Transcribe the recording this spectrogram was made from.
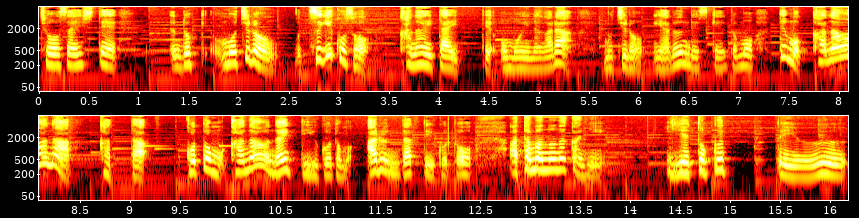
挑戦してもちろん次こそ叶いたいって思いながらもちろんやるんですけれどもでも叶わなかったことも叶わないっていうこともあるんだっていうことを頭の中に入れとくっっていう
